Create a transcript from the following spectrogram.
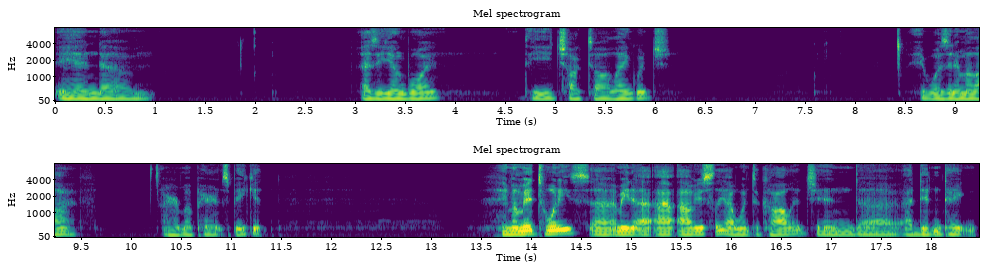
And um, as a young boy, the Choctaw language, it wasn't in my life. I heard my parents speak it. In my mid 20s, uh, I mean, I, I, obviously, I went to college and uh, I didn't take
